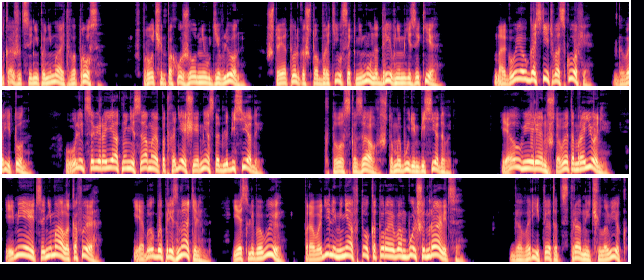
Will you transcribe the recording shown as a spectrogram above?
кажется, не понимает вопроса. Впрочем, похоже, он не удивлен, что я только что обратился к нему на древнем языке. «Могу я угостить вас кофе?» — говорит он. «Улица, вероятно, не самое подходящее место для беседы». «Кто сказал, что мы будем беседовать?» «Я уверен, что в этом районе имеется немало кафе. Я был бы признателен, если бы вы проводили меня в то, которое вам больше нравится», — говорит этот странный человек,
